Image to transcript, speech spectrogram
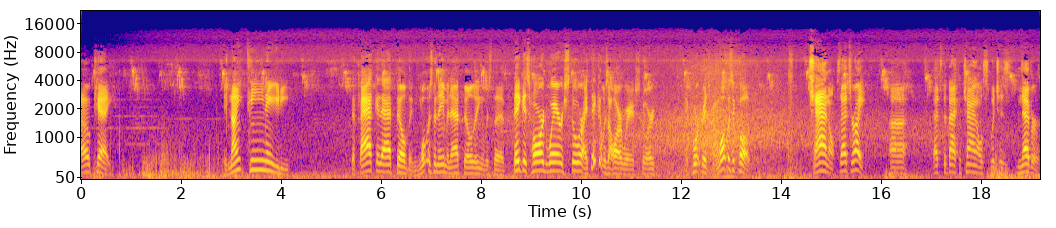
Okay. In 1980, the back of that building, what was the name of that building? It was the biggest hardware store. I think it was a hardware store in Port Richmond. What was it called? Channels. That's right. Uh, that's the back of Channels, which has never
